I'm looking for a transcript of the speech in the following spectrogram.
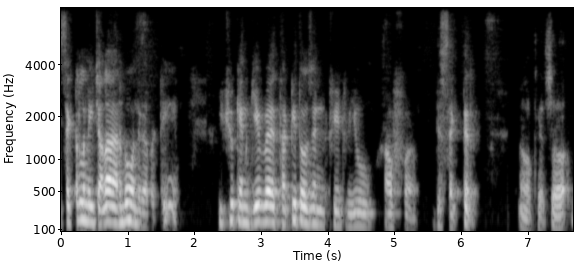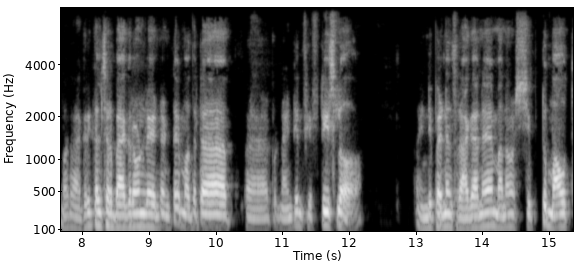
సెక్టర్లో మీకు చాలా అనుభవం ఉంది కాబట్టి if you can give a thirty thousand feet view of this sector okay so మన అగ్రికల్చర్ బ్యాక్గ్రౌండ్లో ఏంటంటే మొదట ఇప్పుడు నైన్టీన్ ఫిఫ్టీస్లో ఇండిపెండెన్స్ రాగానే మనం షిప్ టు మౌత్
